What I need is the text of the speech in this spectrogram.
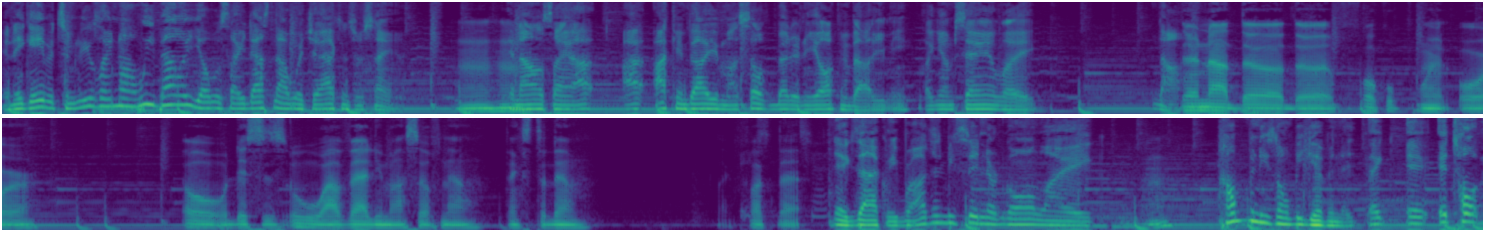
And they gave it to me. He was like, No, we value. you." I was like, That's not what your actions are saying. Mm-hmm. And I was like, I, I, I can value myself better than y'all can value me. Like you know what I'm saying, like, nah. They're not the the focal point or oh, this is oh, I value myself now thanks to them. Like fuck that. Exactly, bro. I just be sitting there going like, Mm-hmm. companies don't be giving it. Like it, it taught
